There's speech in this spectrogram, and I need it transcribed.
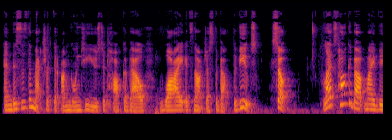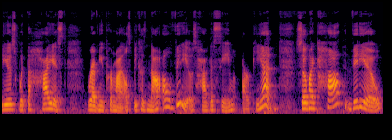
And this is the metric that I'm going to use to talk about why it's not just about the views. So let's talk about my videos with the highest revenue per miles because not all videos have the same RPM. So my top video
